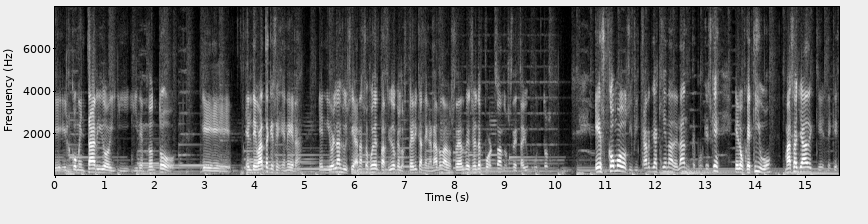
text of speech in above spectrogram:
eh, el comentario y, de pronto el debate que se genera en New Orleans, Luisiana. Eso fue del partido que los Pelicans le ganaron a los Real veces de Portland, los 31 puntos. Es cómo dosificar de aquí en adelante, porque es que el objetivo más allá de que, de que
